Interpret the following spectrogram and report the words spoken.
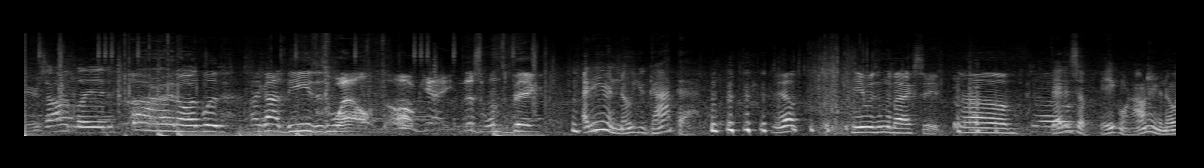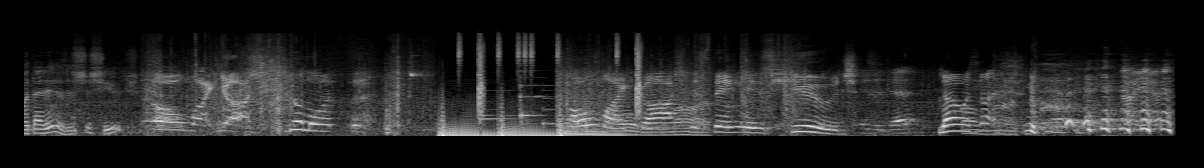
Here's Oddlid. All right, Oddlid. I got these as well. Okay, this one's big. I didn't even know you got that. Yep, he was in the back seat. Um, That is a big one. I don't even know what that is. It's just huge. Oh my gosh! Come on. Oh my gosh, this thing is huge. Is it dead? No, it's not. Not yet.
